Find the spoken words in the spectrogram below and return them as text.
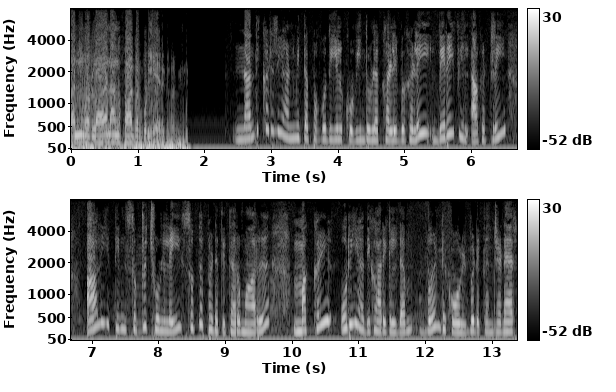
கண் பொருளாக நாங்க பார்க்கக்கூடிய இருக்கிறது நந்திக்கடலை அண்மித்த பகுதியில் குவிந்துள்ள கழிவுகளை விரைவில் அகற்றி ஆலயத்தின் சுற்றுச்சூழலை சுத்தப்படுத்தி தருமாறு மக்கள் உரிய அதிகாரிகளிடம் வேண்டுகோள் விடுக்கின்றனர்.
